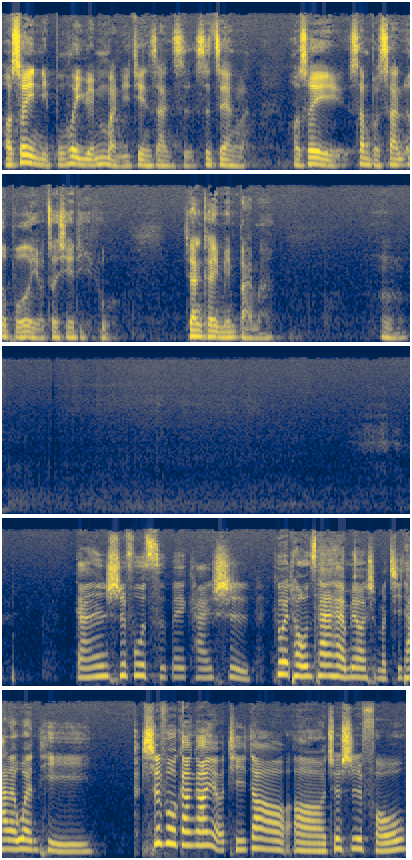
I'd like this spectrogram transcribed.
哦，所以你不会圆满一件善事，是这样了。哦，所以善不善、恶不恶有这些理路，这样可以明白吗？嗯。感恩师父慈悲开示，各位同参还有没有什么其他的问题？师傅刚刚有提到，呃，就是佛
